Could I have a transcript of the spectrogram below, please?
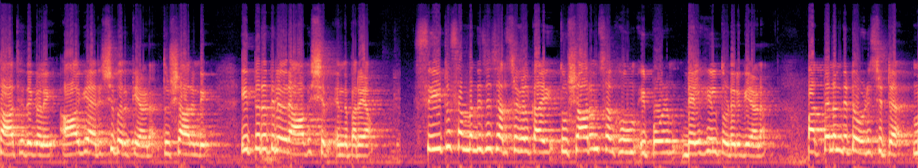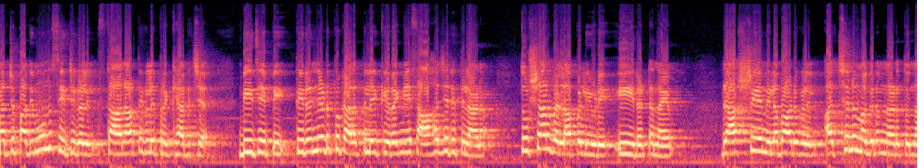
സാധ്യതകളെ ആകെ അരിച്ചുപെറുക്കിയാണ് തുഷാറിന്റെ ഇത്തരത്തിലെ ഒരു ആവശ്യം എന്ന് പറയാം. സീറ്റ് സംബന്ധിച്ച ചർച്ചകൾക്കായി തുഷാറും സംഘവും ഇപ്പോഴും ഡൽഹിയിൽ തുടരുകയാണ്. പത്തനംതിട്ട ഒഴിച്ചിട്ട് മറ്റ് പതിമൂന്ന് സീറ്റുകളിൽ സ്ഥാനാർത്ഥികളെ പ്രഖ്യാപിച്ച് ബി ജെ പി തിരഞ്ഞെടുപ്പ് കളത്തിലേക്ക് ഇറങ്ങിയ സാഹചര്യത്തിലാണ് തുഷാർ വെള്ളാപ്പള്ളിയുടെ ഈ ഇരട്ട നയം. രാഷ്ട്രീയ നിലപാടുകളിൽ അച്ഛനും മകനും നടത്തുന്ന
